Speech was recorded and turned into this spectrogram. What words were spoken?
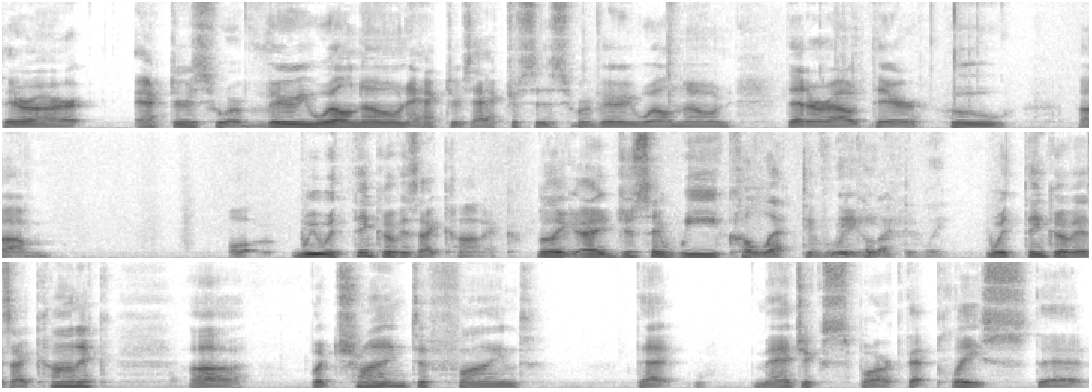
there are actors who are very well known, actors actresses who are very well known that are out there who um, we would think of as iconic. Like I just say, we collectively we collectively. would think of as iconic, uh, but trying to find that magic spark, that place that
